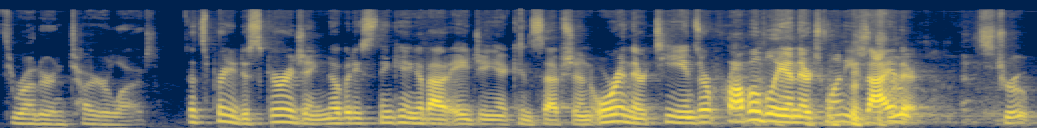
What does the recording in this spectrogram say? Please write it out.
throughout our entire lives. That's pretty discouraging. Nobody's thinking about aging at conception or in their teens or probably in their 20s either. It's true.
